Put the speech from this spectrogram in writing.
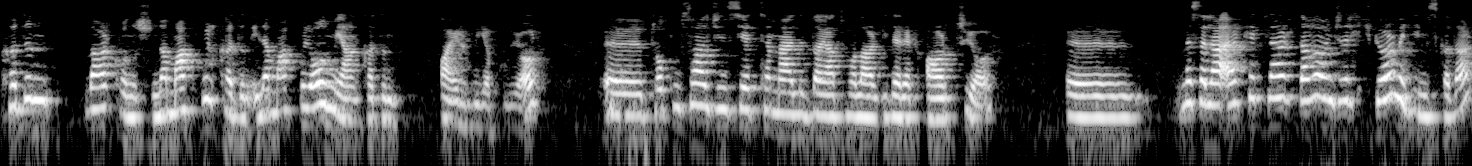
kadınlar konusunda makbul kadın ile makbul olmayan kadın ayrımı yapılıyor. Ee, toplumsal cinsiyet temelli dayatmalar giderek artıyor. Ee, mesela erkekler daha önceleri hiç görmediğimiz kadar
